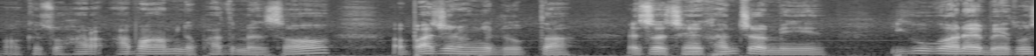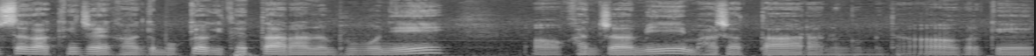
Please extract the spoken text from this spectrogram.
어, 계속 하- 하방 압력 받으면서 어, 빠질 확률이 높다. 그래서 제 관점인 이 구간에 매도세가 굉장히 강하게 목격이 됐다라는 부분이 어, 관점이 맞았다라는 겁니다. 어, 그렇게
